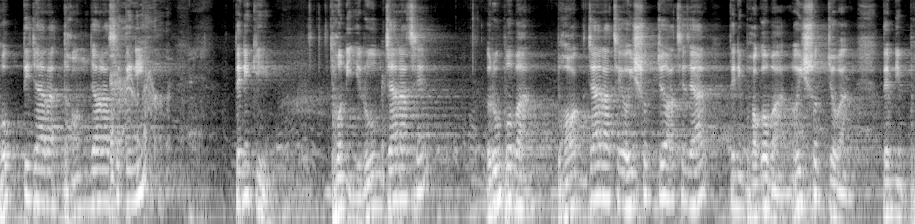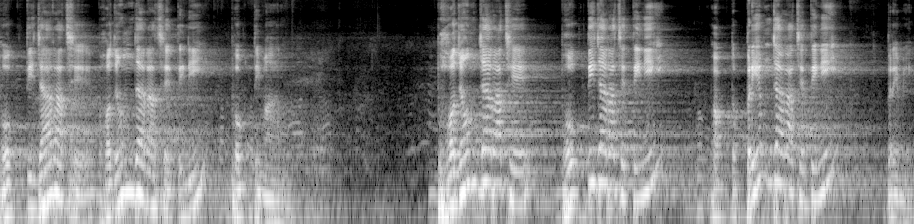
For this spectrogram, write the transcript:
ভক্তি যারা, ধন যার আছে তিনি তিনি কি? ধনী, রূপ যার আছে, রূপবান, ভগ যার আছে, ঐশ্বর্য আছে যার, তিনি ভগবান, ঐশ্বর্যবান। তেমনি ভক্তি যার আছে, ভজন যার আছে, তিনি ভক্তিমান। ভজন যার আছে ভক্তি যার আছে তিনি, ভক্ত প্রেম যার আছে তিনি প্রেমিক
